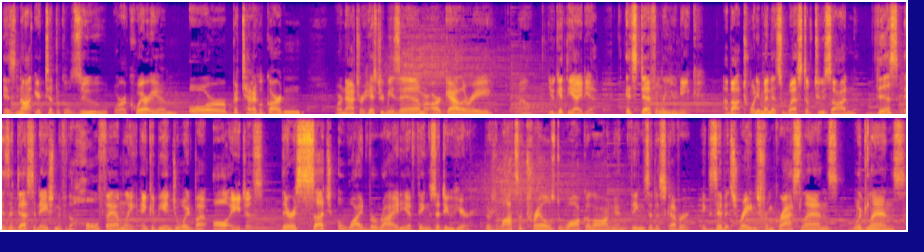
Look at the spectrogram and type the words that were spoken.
is not your typical zoo or aquarium or botanical garden or natural history museum or art gallery. Well, you get the idea. It's definitely unique. About 20 minutes west of Tucson, this is a destination for the whole family and can be enjoyed by all ages. There is such a wide variety of things to do here. There's lots of trails to walk along and things to discover. Exhibits range from grasslands, woodlands,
